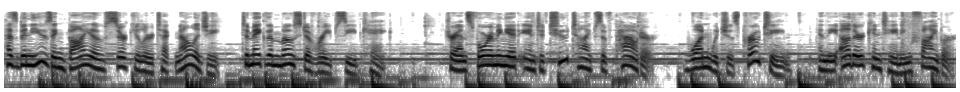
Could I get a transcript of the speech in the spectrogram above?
has been using biocircular technology to make the most of rapeseed cake, transforming it into two types of powder, one which is protein and the other containing fiber.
